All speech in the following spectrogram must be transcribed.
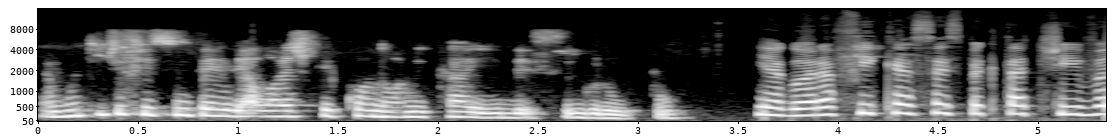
É muito difícil entender a lógica econômica aí desse grupo. E agora fica essa expectativa.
